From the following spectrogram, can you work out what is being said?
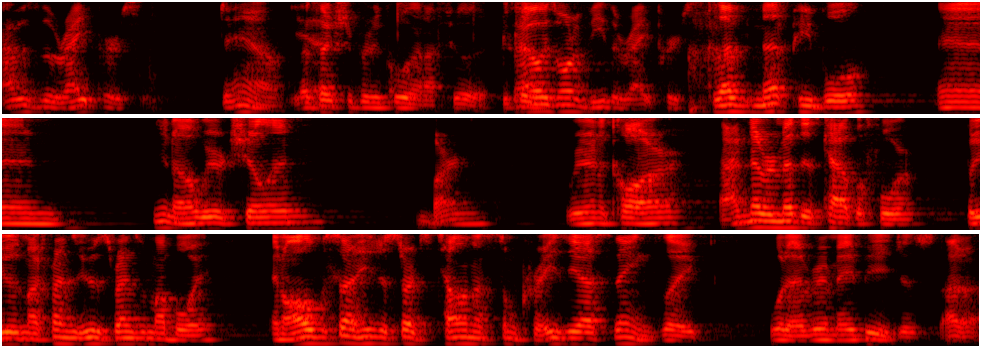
I was the right person. Damn, that's Yeah. actually pretty cool, and I feel it Because I always want to be the right person. because I've met people, and you know we were chilling, we are in a car. I've never met this cat before, but he was my friend. He was friends with my boy, and all of a sudden he just starts telling us some crazy ass things, like whatever it may be. Just I don't,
